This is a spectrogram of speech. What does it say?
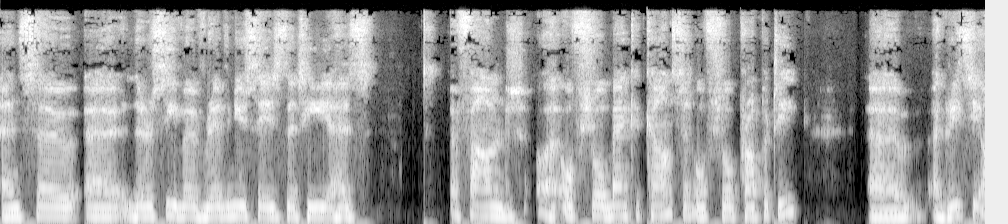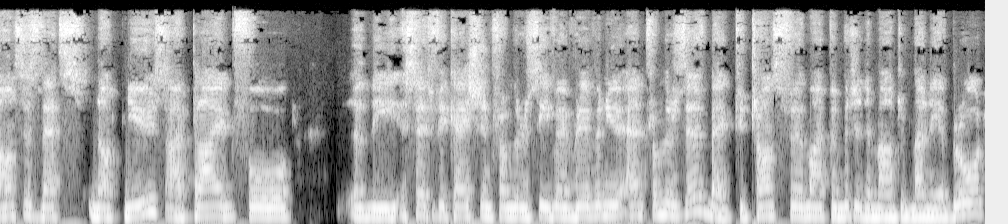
And so uh, the receiver of revenue says that he has found uh, offshore bank accounts and offshore property. Uh, Agrizzi answers that's not news. I applied for the certification from the receiver of revenue and from the Reserve Bank to transfer my permitted amount of money abroad.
